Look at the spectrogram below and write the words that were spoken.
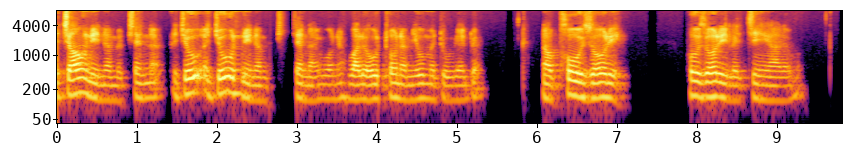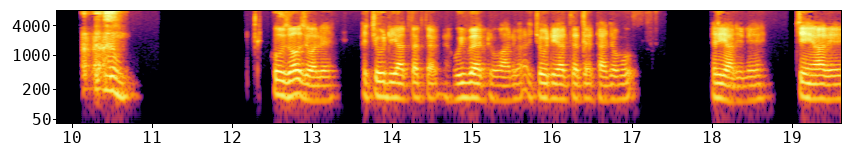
အကြောင်းအနေနဲ့မဖြစ်နိုင်အကျိုးအကျိုးအနေနဲ့ဖြစ်နိုင်ပေါ့နော်ဘာလို့ဟုတ်ထုံးတဲ့မျိုးမတူတဲ့အတွက်နောက်ဖို့ဇောတွေ ဖို့ဇောတွေလည်းကျင်ရတယ်ပေါ့ကိုဇောဆိုလဲအကျိုးတရားတတ်တတ်ဝိဘတ်တော်အားအကျိုးတရားတတ်တတ်ဒါကြောင့်မို့အဲ့ဒီဟာတွေလည်းကျင်ရတယ်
